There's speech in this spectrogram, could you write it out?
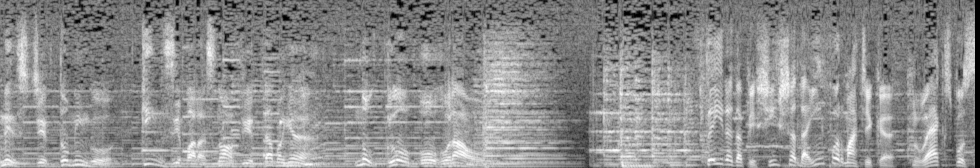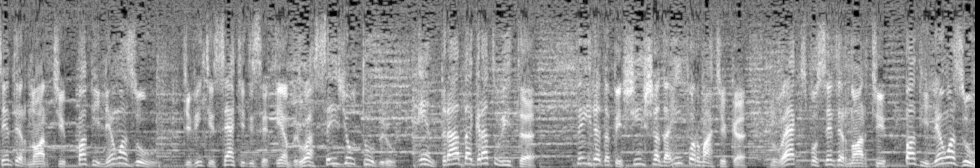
Neste domingo, 15 para as 9 da manhã, no Globo Rural. Feira da Pechincha da Informática, no Expo Center Norte, Pavilhão Azul, de 27 de setembro a 6 de outubro. Entrada gratuita. Feira da Pechincha da Informática, no Expo Center Norte, Pavilhão Azul.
